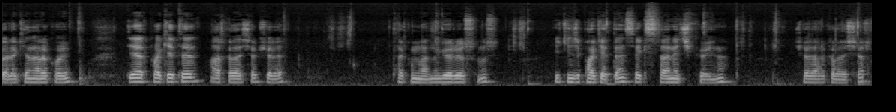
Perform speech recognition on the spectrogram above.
Böyle kenara koyayım. Diğer paketi arkadaşlar şöyle takımlarını görüyorsunuz. İkinci paketten 8 tane çıkıyor yine. Şöyle arkadaşlar.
